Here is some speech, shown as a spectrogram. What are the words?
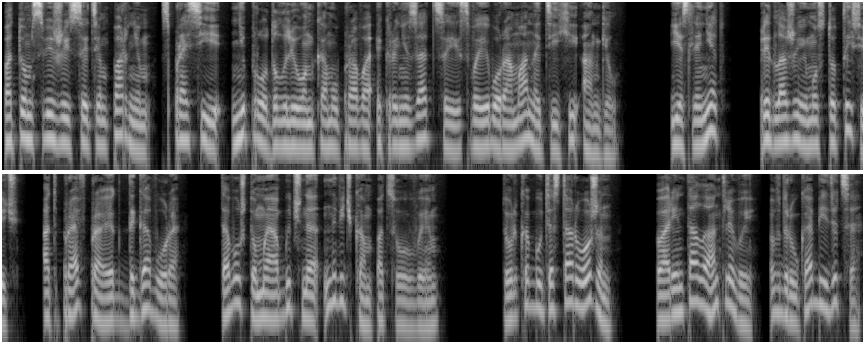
Потом свяжись с этим парнем, спроси, не продал ли он кому права экранизации своего романа «Тихий ангел». Если нет, предложи ему сто тысяч, отправь проект договора, того, что мы обычно новичкам подсовываем. Только будь осторожен, Парень талантливый, вдруг обидится.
